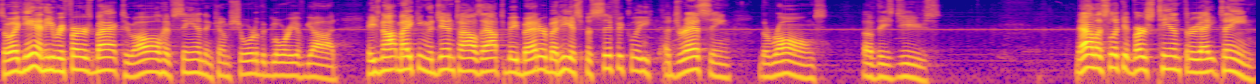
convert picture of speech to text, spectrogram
So again, he refers back to all have sinned and come short of the glory of God. He's not making the Gentiles out to be better, but he is specifically addressing the wrongs of these Jews. Now let's look at verse 10 through 18,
